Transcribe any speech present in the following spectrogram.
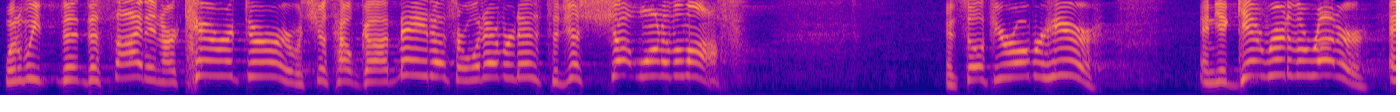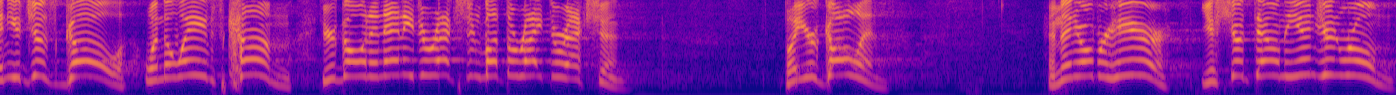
when we d- decide in our character, or it's just how God made us, or whatever it is, to just shut one of them off. And so if you're over here and you get rid of the rudder and you just go, when the waves come, you're going in any direction but the right direction. But you're going. And then you're over here, you shut down the engine room,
